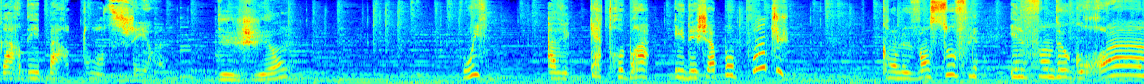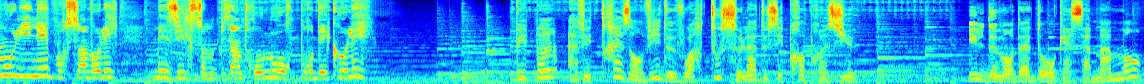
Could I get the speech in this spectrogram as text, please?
gardé par douze géants. Des géants Oui, avec quatre bras et des chapeaux pointus. Quand le vent souffle, ils font de grands moulinets pour s'envoler, mais ils sont bien trop lourds pour décoller. Pépin avait très envie de voir tout cela de ses propres yeux. Il demanda donc à sa maman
